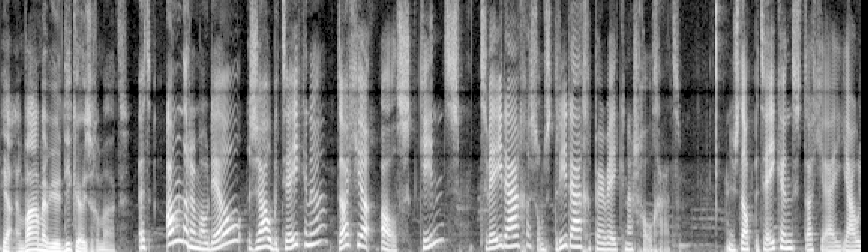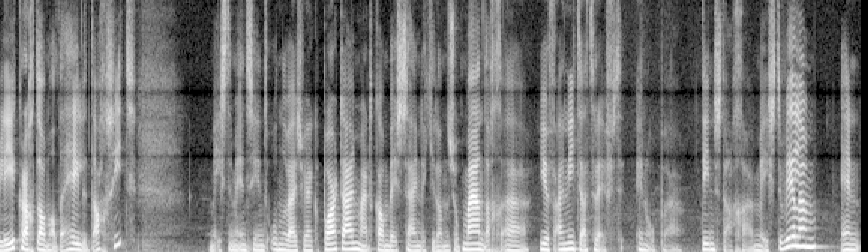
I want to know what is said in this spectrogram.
ja, en waarom hebben jullie die keuze gemaakt? Het andere model zou betekenen dat je als kind twee dagen, soms drie dagen per week naar school gaat. Dus dat betekent dat jij jouw leerkracht dan wel de hele dag ziet. De meeste mensen in het onderwijs werken parttime, maar het kan best zijn dat je dan dus op maandag uh, juf Anita treft en op uh, dinsdag uh, meester Willem. En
